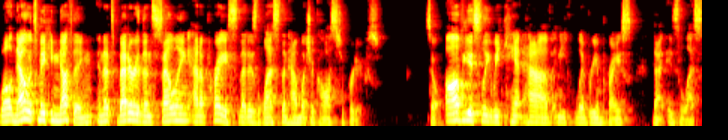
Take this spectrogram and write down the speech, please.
well, now it's making nothing, and that's better than selling at a price that is less than how much it costs to produce. So obviously, we can't have an equilibrium price that is less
